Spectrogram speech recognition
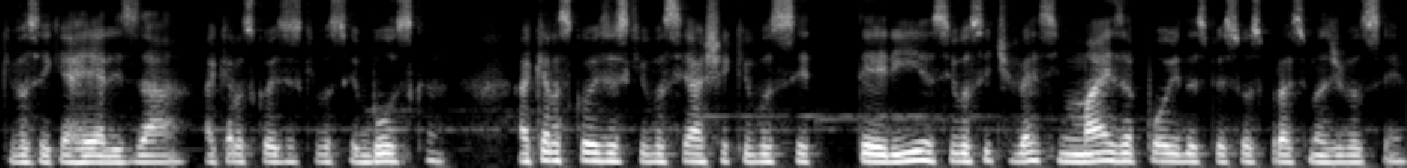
que você quer realizar, aquelas coisas que você busca, aquelas coisas que você acha que você teria se você tivesse mais apoio das pessoas próximas de você.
